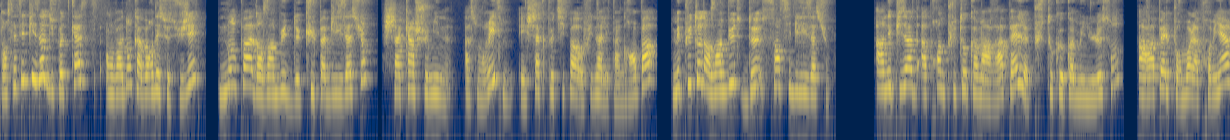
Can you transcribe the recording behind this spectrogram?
Dans cet épisode du podcast, on va donc aborder ce sujet, non pas dans un but de culpabilisation, chacun chemine à son rythme et chaque petit pas au final est un grand pas, mais plutôt dans un but de sensibilisation. Un épisode à prendre plutôt comme un rappel plutôt que comme une leçon, un rappel pour moi la première,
